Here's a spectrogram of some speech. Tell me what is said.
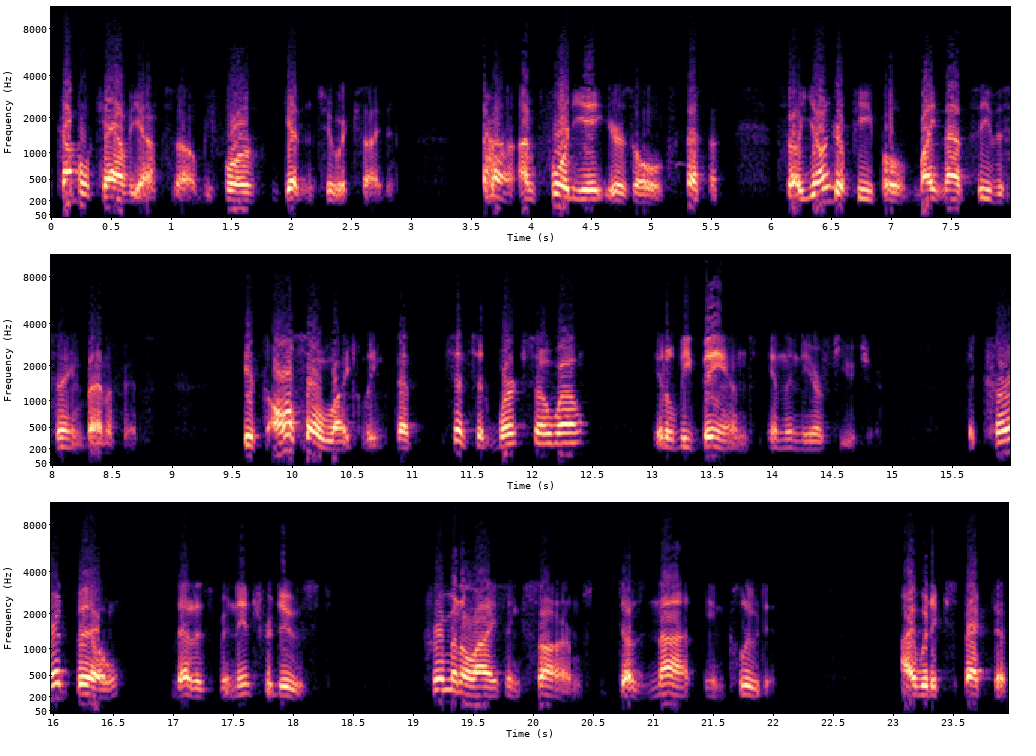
A couple caveats, though, before getting too excited. I'm 48 years old, so younger people might not see the same benefits. It's also likely that since it works so well, it'll be banned in the near future. The current bill that has been introduced criminalizing SARMs does not include it. I would expect that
